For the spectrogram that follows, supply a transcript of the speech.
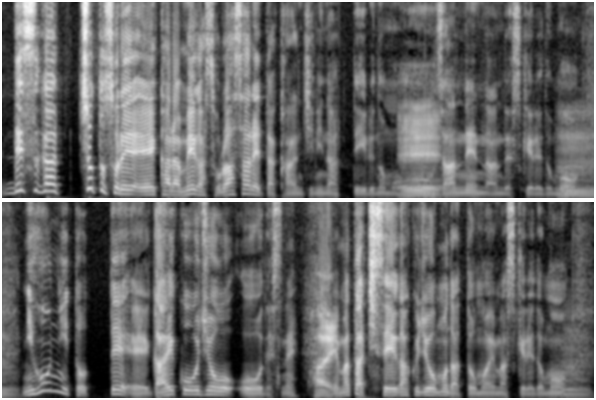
ー、ですが、ちょっとそれから目がそらされた感じになっているのも、残念なんですけれども、日本にとって、えー、外交上ですね、はい、または地政学上もだと思いますけれども、うん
